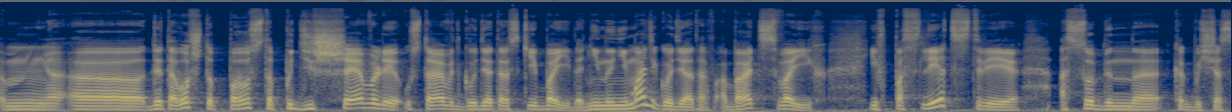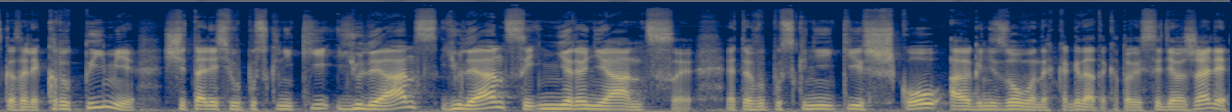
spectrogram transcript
для того, чтобы просто подешевле устраивать гладиаторские бои. Да, не нанимать гладиаторов, а брать своих. И впоследствии, особенно, как бы сейчас сказали, крутыми, считались выпускники юлианц, юлианцы и неронианцы. Это выпускники школ, организованных когда-то, которые содержали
